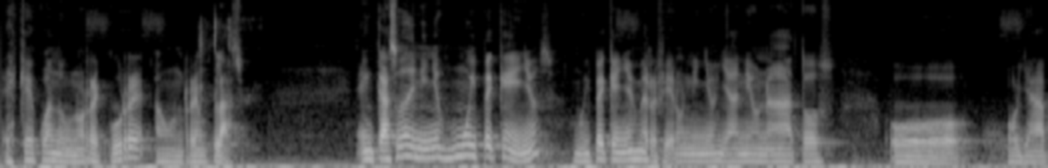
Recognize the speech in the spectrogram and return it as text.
es que cuando uno recurre a un reemplazo. En caso de niños muy pequeños, muy pequeños me refiero a niños ya neonatos o, o ya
